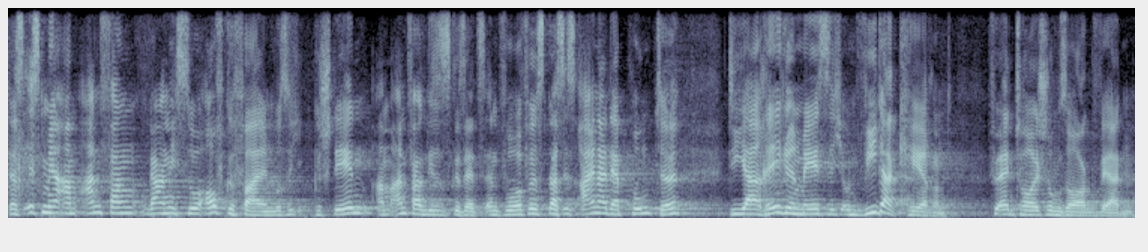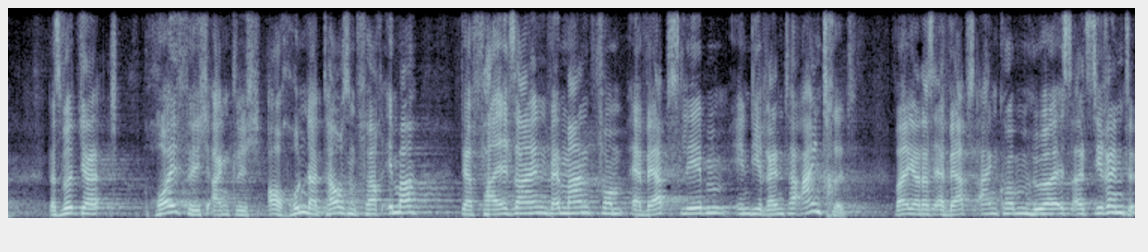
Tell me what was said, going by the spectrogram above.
das ist mir am Anfang gar nicht so aufgefallen, muss ich gestehen, am Anfang dieses Gesetzentwurfs. Das ist einer der Punkte, die ja regelmäßig und wiederkehrend für Enttäuschung sorgen werden. Das wird ja häufig eigentlich auch hunderttausendfach immer der Fall sein, wenn man vom Erwerbsleben in die Rente eintritt, weil ja das Erwerbseinkommen höher ist als die Rente.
